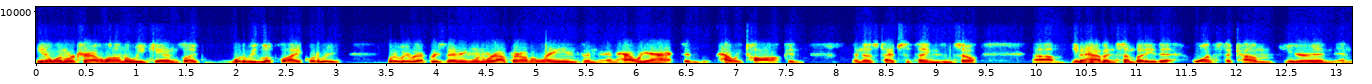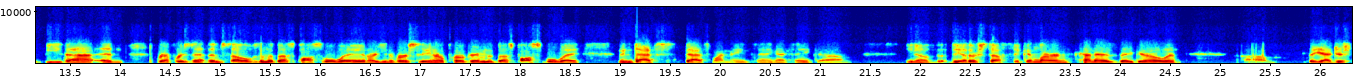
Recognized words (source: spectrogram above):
you know, when we're traveling on the weekends, like what do we look like? What are we what are we representing when we're out there on the lanes and, and how we act and how we talk and and those types of things. And so, um, you know, having somebody that wants to come here and, and be that and represent themselves in the best possible way in our university and our program in the best possible way. I mean, that's that's my main thing. I think, um, you know, the, the, other stuff they can learn kind of as they go, and um, but yeah, just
